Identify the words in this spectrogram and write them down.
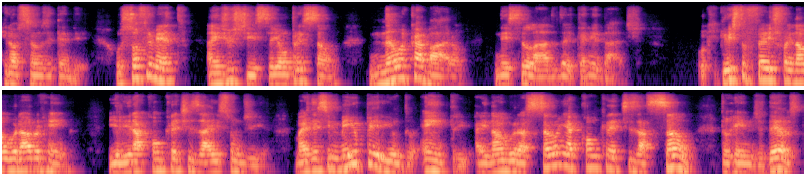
que nós precisamos entender: o sofrimento, a injustiça e a opressão não acabaram nesse lado da eternidade. O que Cristo fez foi inaugurar o reino, e ele irá concretizar isso um dia. Mas nesse meio período entre a inauguração e a concretização do reino de Deus,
